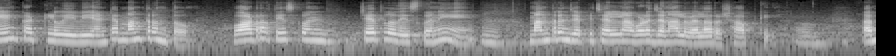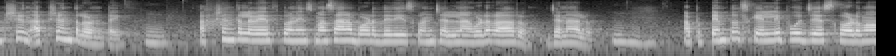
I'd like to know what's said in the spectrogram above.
ఏం కట్లు ఇవి అంటే మంత్రంతో. వాటర్ తీసుకొని చేతిలో తీసుకొని మంత్రం చెప్పి చల్లినా కూడా జనాలు వెళ్ళరు షాప్కి. అక్ష అక్షంతలు ఉంటాయి. అక్షంతలు వేసుకొని శ్మశాన బోడది తీసుకొని చల్లినా కూడా రారు జనాలు. అప్పుడు టెంపుల్స్కి వెళ్ళి పూజ చేసుకోవడము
